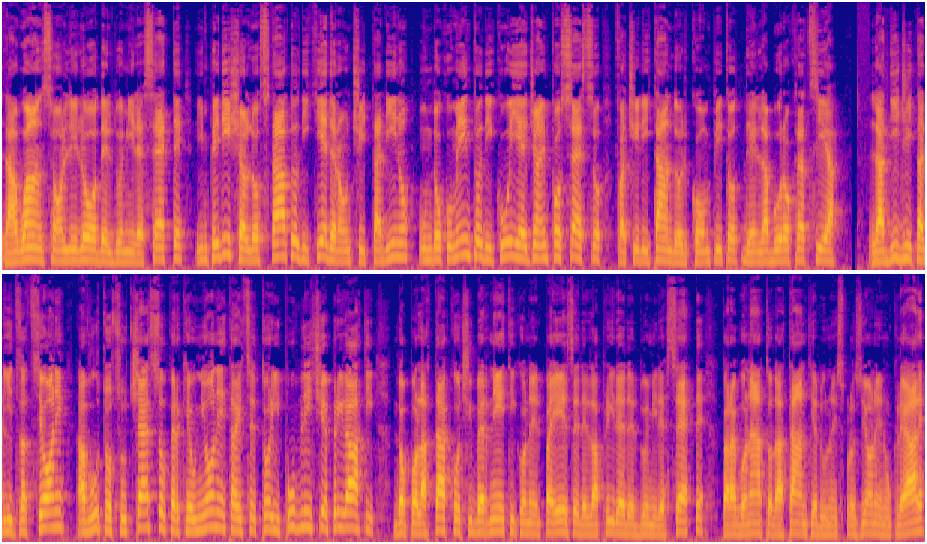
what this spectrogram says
La Once Only Law del 2007 impedisce allo Stato di chiedere a un cittadino un documento di cui è già in possesso, facilitando il compito della burocrazia. La digitalizzazione ha avuto successo perché unione tra i settori pubblici e privati. Dopo l'attacco cibernetico nel paese dell'aprile del 2007, paragonato da tanti ad un'esplosione nucleare,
